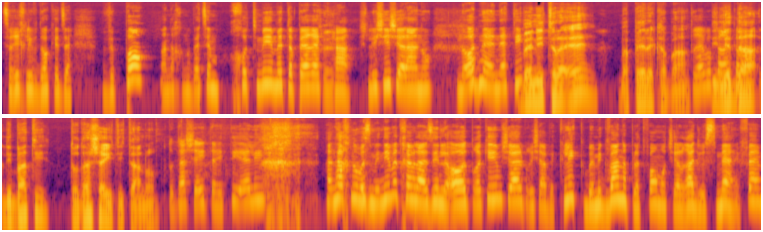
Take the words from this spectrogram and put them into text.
צריך לבדוק את זה. ופה אנחנו בעצם חותמים את הפרק כן. השלישי שלנו. מאוד נהניתי. ונתראה בפרק הבא. נתראה בפרק לידה- הבא. ליבתי, תודה שהיית איתנו. תודה שהיית איתי, אלי. אנחנו מזמינים אתכם להאזין לעוד פרקים של פרישה בקליק, במגוון הפלטפורמות של רדיוס 100 FM,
